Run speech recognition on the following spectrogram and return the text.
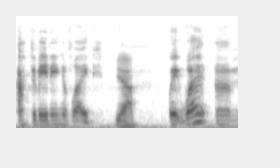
activating of like. Yeah. Wait, what? Um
